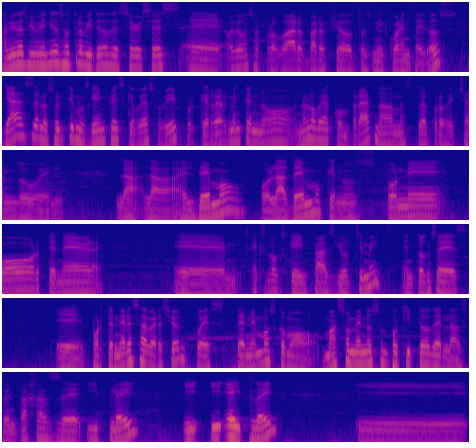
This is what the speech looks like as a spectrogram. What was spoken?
Amigos, bienvenidos a otro video de Series eh, hoy vamos a probar Battlefield 2042. Ya es de los últimos gameplays que voy a subir porque realmente no, no lo voy a comprar. Nada más estoy aprovechando el, el demo o la demo que nos pone por tener eh, Xbox Game Pass Ultimate. Entonces, eh, por tener esa versión, pues tenemos como más o menos un poquito de las ventajas de ePlay y EA Play. Y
